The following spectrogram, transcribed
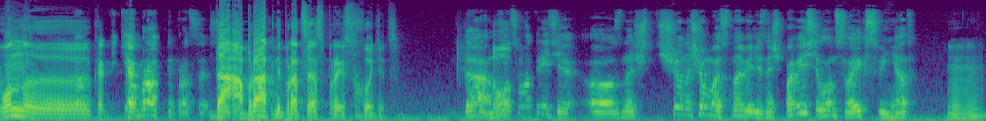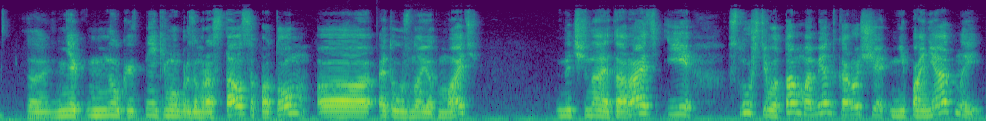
он, э, как, Некий как- обратный процесс. да, обратный процесс происходит. Да, Но- вот смотрите, э, значит, еще на чем мы остановились? Значит, повесил он своих свинят. Э, нек- ну, как- неким образом расстался, потом э, это узнает мать, начинает орать, и, слушайте, вот там момент, короче, непонятный,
